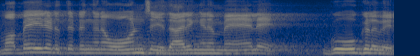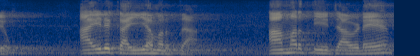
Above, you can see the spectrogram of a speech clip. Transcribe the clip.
മൊബൈൽ എടുത്തിട്ട് ഇങ്ങനെ ഓൺ ചെയ്താൽ ഇങ്ങനെ മേലെ ഗൂഗിൾ വരും. അതിൽ കൈയമർത്തുക അമർത്തിയിട്ട് അവിടെ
